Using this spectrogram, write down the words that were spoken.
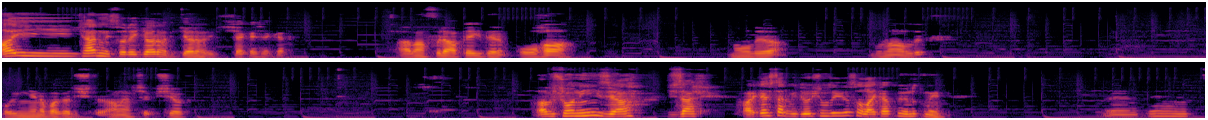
Ay her neyse orayı görmedik görmedik. Şaka şaka. Abi ben full AP'ye giderim. Oha. Ne oluyor? Bunu aldık. Oyun yine bug'a düştü ama yapacak bir şey yok. Abi şu an iyiyiz ya. Güzel. Arkadaşlar video hoşunuza gidiyorsa like atmayı unutmayın. Evet.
